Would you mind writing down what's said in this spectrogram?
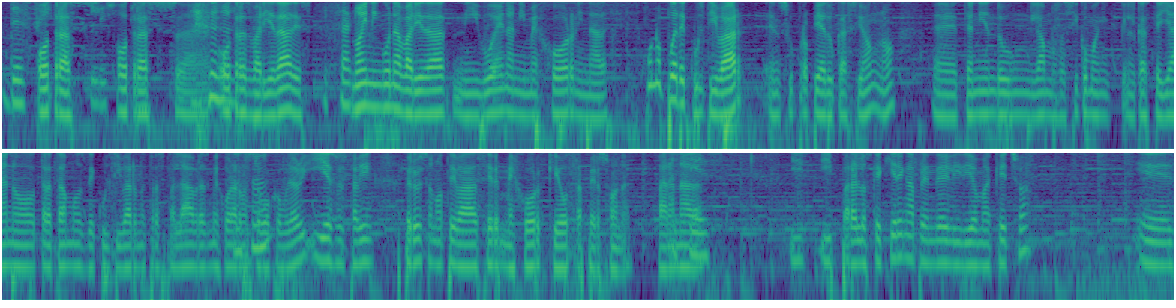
Des- otras legítimo. otras eh, otras variedades. Exacto. No hay ninguna variedad ni buena ni mejor ni nada. Uno puede cultivar en su propia educación, ¿no? Eh, teniendo un, digamos, así como en, en el castellano tratamos de cultivar nuestras palabras, mejorar nuestro vocabulario y eso está bien, pero eso no te va a hacer mejor que otra persona, para Así nada. es. Y, para los que quieren aprender el idioma quechua, eh,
